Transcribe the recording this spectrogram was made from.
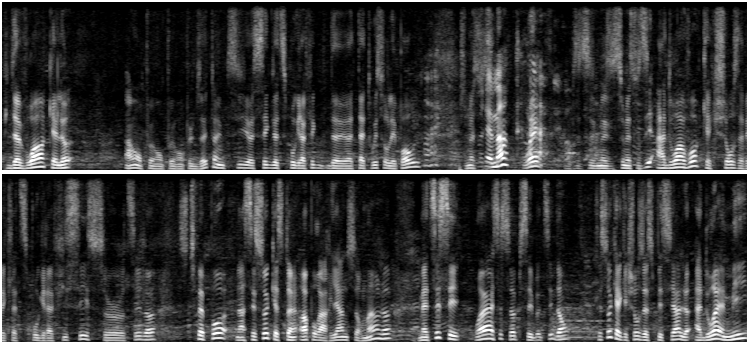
Puis de voir qu'elle a, hein, on, peut, on, peut, on peut le dire, t'as un petit euh, sigle typographique de, tatoué sur l'épaule. Je me suis dit, Vraiment. oui. Je me, je me suis dit, elle doit avoir quelque chose avec la typographie, c'est sûr. Tu sais, là, si tu fais pas. non, c'est sûr que c'est un A pour Ariane, sûrement, là. Mais tu sais, c'est. Ouais, c'est ça. Puis c'est. Tu sais, donc, c'est sûr qu'il y a quelque chose de spécial. là. Elle doit aimer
